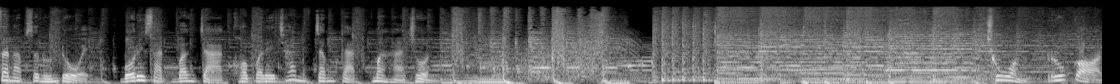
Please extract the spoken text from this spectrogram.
สนับสนุนโดย บริษัทบางจากคอร์ปอเรชั่นจำกัดมหาชน ช่วง รู้ก่อน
